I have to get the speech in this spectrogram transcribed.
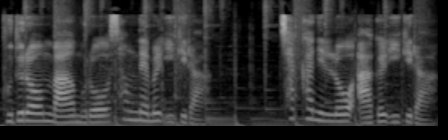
부드러운 마음으로 성냄을 이기라. 착한 일로 악을 이기라.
